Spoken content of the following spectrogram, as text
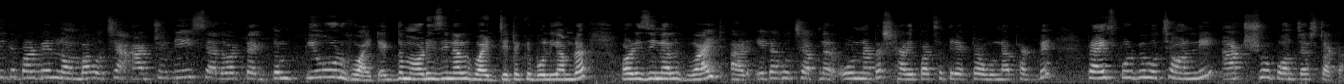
দিতে পারবেন, লম্বা হচ্ছে আটচল্লিশ, সালোয়ারটা একদম পিওর হোয়াইট একদম অরিজিনাল হোয়াইট যেটাকে বলি আমরা অরিজিনাল হোয়াইট আর এটা হচ্ছে আপনার ওড়নাটা, সাড়ে পাঁচ হাতের একটা ওড়না থাকবে। প্রাইস পড়বে হচ্ছে অনলি আটশো পঞ্চাশ টাকা।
